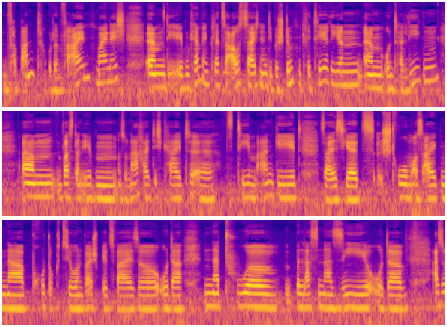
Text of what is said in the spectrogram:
ein Verband oder ein Verein, meine ich, ähm, die eben Campingplätze auszeichnen, die bestimmten Kriterien ähm, unterliegen, ähm, was dann eben so Nachhaltigkeit äh, Themen angeht, sei es jetzt Strom aus eigener Produktion beispielsweise oder naturbelassener See oder also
